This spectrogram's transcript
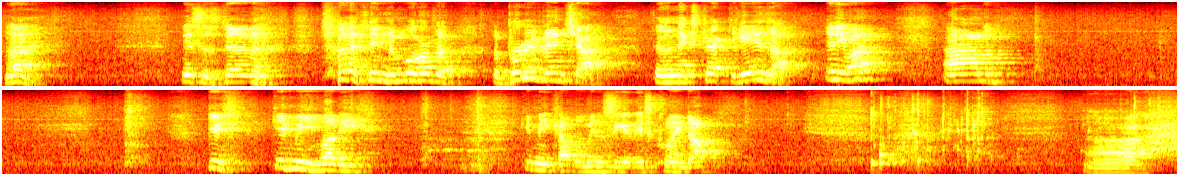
No, this has turned, into more of a, a brew venture than an extractaganza. Anyway, um, give, give me bloody, give me a couple of minutes to get this cleaned up. Uh,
